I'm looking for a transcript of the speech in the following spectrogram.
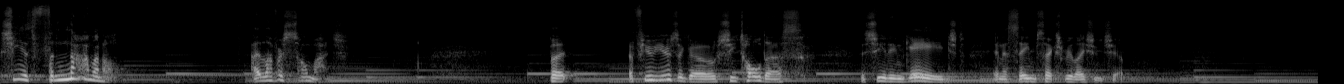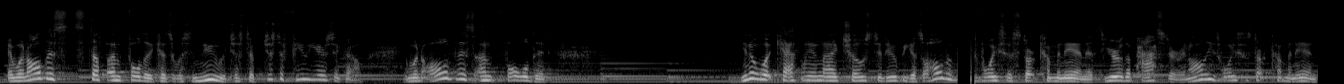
She is phenomenal. I love her so much. But a few years ago, she told us that she'd engaged in a same sex relationship. And when all this stuff unfolded, because it was new just a, just a few years ago, and when all of this unfolded, you know what Kathleen and I chose to do? Because all the voices start coming in as you're the pastor, and all these voices start coming in.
